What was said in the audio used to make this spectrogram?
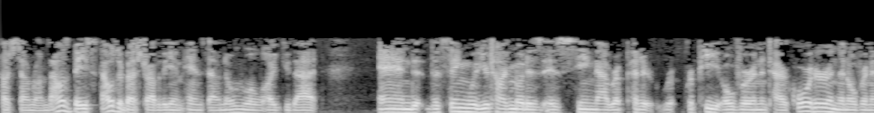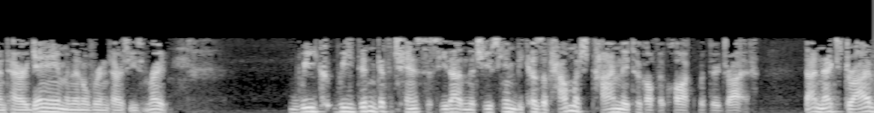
touchdown run. That was base that was their best drive of the game, hands down. No one will argue that. And the thing what you're talking about is is seeing that repeat repeat over an entire quarter, and then over an entire game, and then over an entire season, right? We we didn't get the chance to see that in the Chiefs game because of how much time they took off the clock with their drive. That next drive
